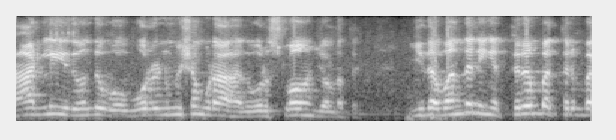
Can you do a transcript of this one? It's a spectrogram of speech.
ஹார்ட்லி இது வந்து ஒரு நிமிஷம் கூட ஆகாது ஒரு ஸ்லோகம் சொல்றதுக்கு. இதை வந்து நீங்க திரும்ப திரும்ப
